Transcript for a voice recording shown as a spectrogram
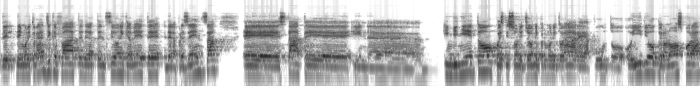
de, dei monitoraggi che fate, delle attenzioni che avete e della presenza. Eh, state in, eh, in, vigneto, questi sono i giorni per monitorare appunto Oidio, Peronospora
